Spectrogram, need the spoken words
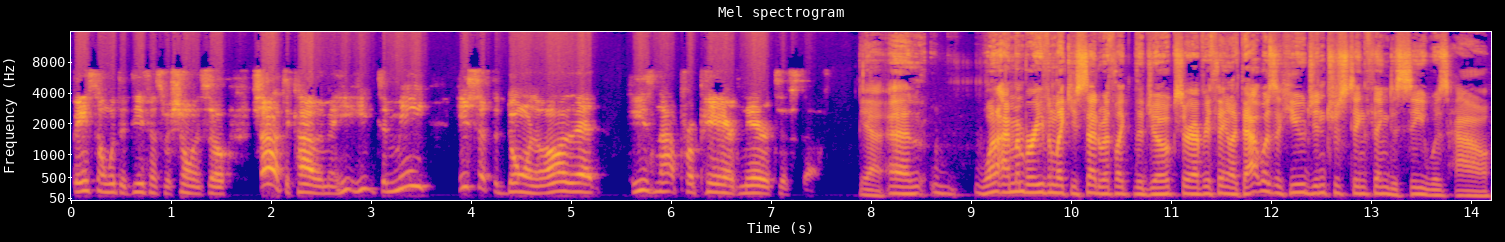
based on what the defense was showing. So shout out to Kyler, man. He he to me, he shut the door on all that he's not prepared narrative stuff. Yeah, and one I remember even like you said with like the jokes or everything like that was a huge interesting thing to see was how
